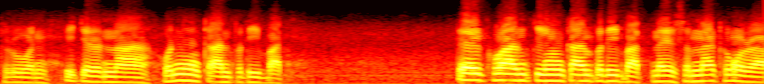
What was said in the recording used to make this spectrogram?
ครวน พิจารณาผลแห่งการปฏิบัติ แต่ความจริงการปฏิบัติในสำนักของเรา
